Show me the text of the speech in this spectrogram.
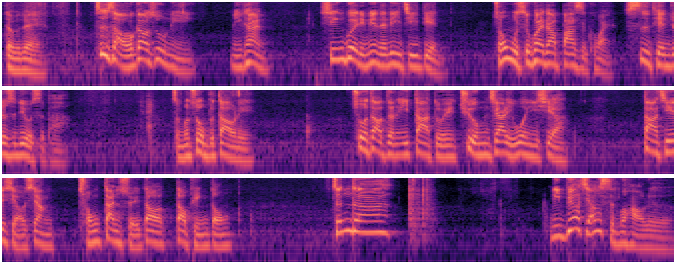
对不对？至少我告诉你，你看新贵里面的利基店，从五十块到八十块，四天就是六十趴，怎么做不到呢？做到的人一大堆，去我们家里问一下，大街小巷，从淡水到到屏东，真的啊！你不要讲什么好了，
